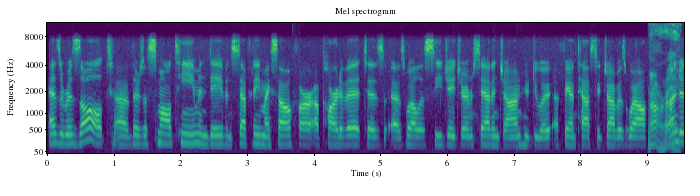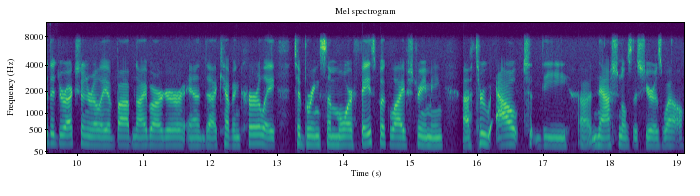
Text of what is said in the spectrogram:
as a result, uh, there's a small team, and Dave and Stephanie, myself, are a part of it, as as well as CJ Germstad and John, who do a, a fantastic job as well, under the direction really of Bob Nybarger and uh, Kevin Curley, to bring some more Facebook live streaming uh, throughout the uh, nationals this year as well.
